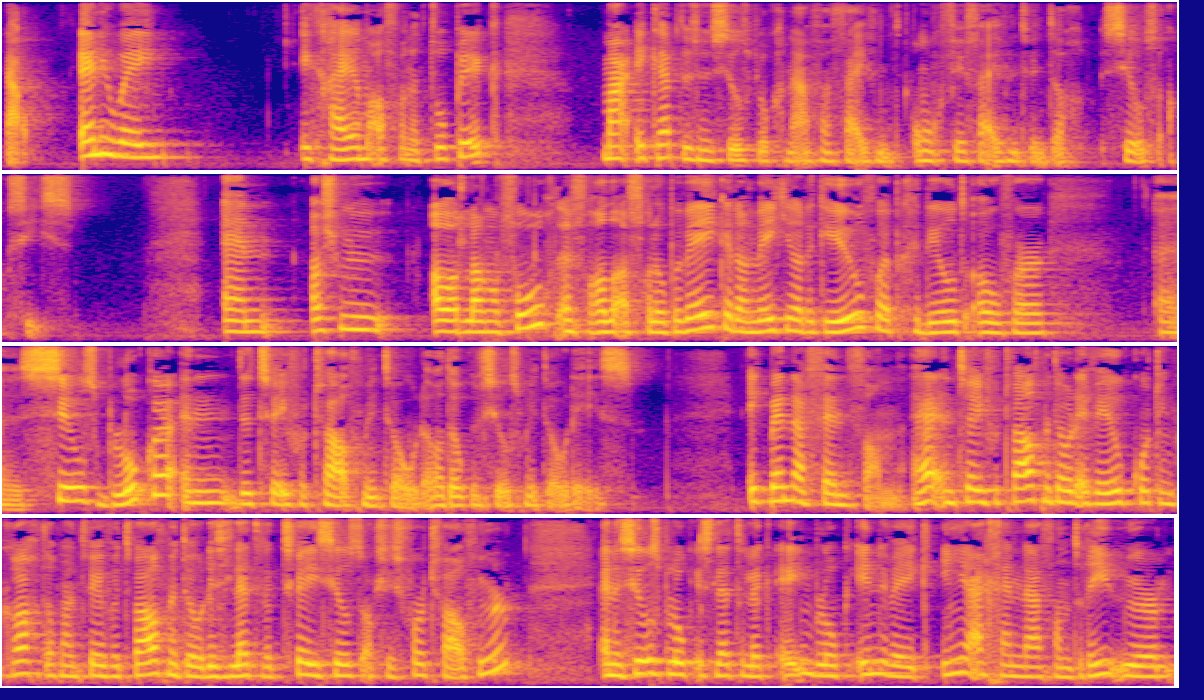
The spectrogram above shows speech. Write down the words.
Nou, anyway, ik ga helemaal af van het topic. Maar ik heb dus een salesblok gedaan van ongeveer 25 salesacties. En als je me nu al wat langer volgt, en vooral de afgelopen weken, dan weet je dat ik heel veel heb gedeeld over uh, salesblokken en de 2 voor 12 methode, wat ook een salesmethode is. Ik ben daar fan van. Hè? Een 2 voor 12 methode, even heel kort en krachtig, maar een 2 voor 12 methode is letterlijk twee salesacties voor 12 uur. En een salesblok is letterlijk één blok in de week in je agenda van drie uur,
